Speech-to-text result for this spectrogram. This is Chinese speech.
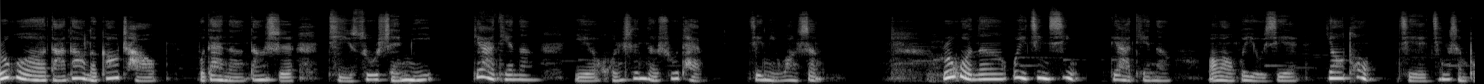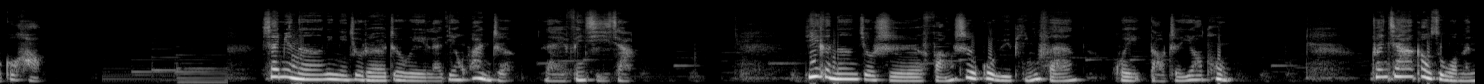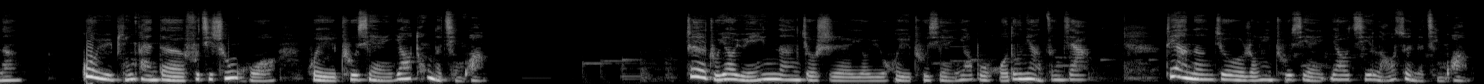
如果达到了高潮，不但呢当时体酥神迷，第二天呢也浑身的舒坦，精力旺盛。如果呢未尽兴，第二天呢往往会有些腰痛且精神不够好。下面呢，丽丽就着这位来电患者来分析一下。第一个呢，就是房事过于频繁。会导致腰痛。专家告诉我们呢，过于频繁的夫妻生活会出现腰痛的情况。这主要原因呢，就是由于会出现腰部活动量增加，这样呢就容易出现腰肌劳损的情况，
